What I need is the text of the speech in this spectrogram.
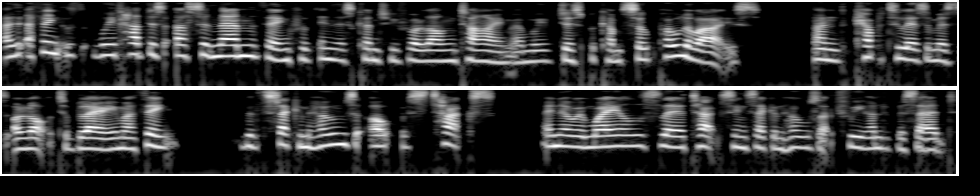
I, I, think we've had this us and them thing for, in this country for a long time, and we've just become so polarized. And capitalism is a lot to blame. I think with second homes oh, tax, I know in Wales they're taxing second homes like three hundred percent.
